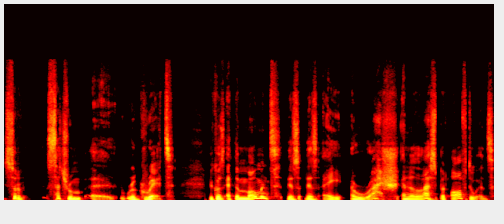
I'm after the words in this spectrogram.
sort of such re- uh, regret because at the moment there's there's a, a rush and a lust, but afterwards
